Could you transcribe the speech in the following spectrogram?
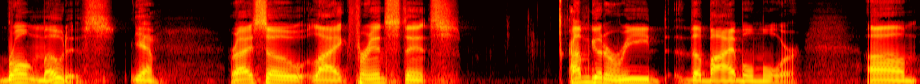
wrong motives Yeah. right? So, like for instance, I'm going to read the Bible more. Um,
